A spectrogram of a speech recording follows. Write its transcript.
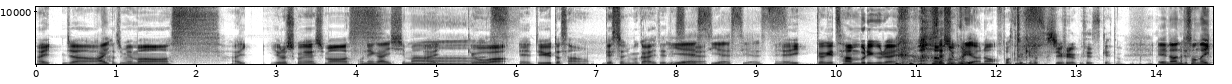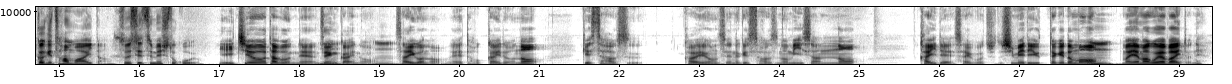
はい、じゃあ、はい始めます。はい、よろしくお願いします。お願いしはい、ます。今日は、えっ、と、ゆうたさんをゲストに迎えてですね、Yes, yes, yes. えー、1ヶ月半ぶりぐらいの 久しぶりやな。ポッドキャスト収録ですけど、え、なんでそんな1ヶ月半も空いたん？それ説明しとこうよ。いや一応多分ね、前回のうん最後の、えー、と北海道のゲストハウス、川湯温泉のゲストハウスのみーさんの回で最後ちょっと締めで言ったけども、うんまあ、山小屋バイトね、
